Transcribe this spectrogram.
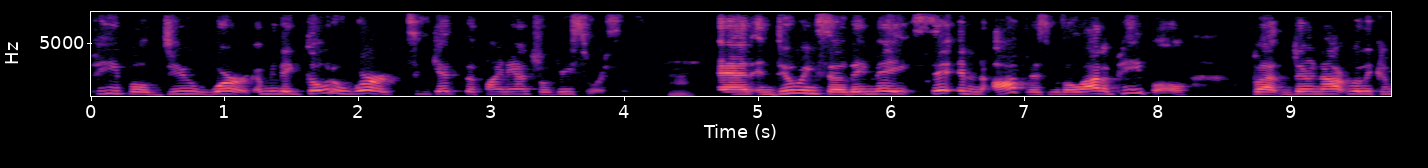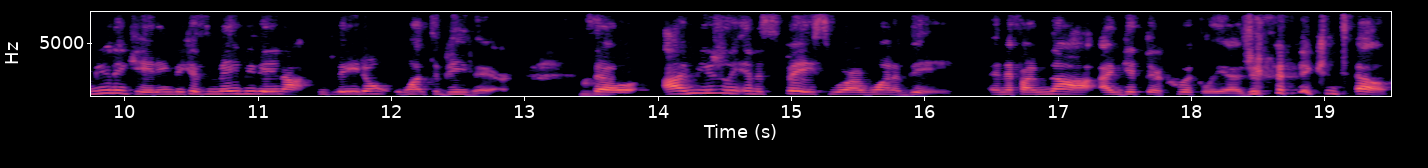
people do work. I mean, they go to work to get the financial resources. Hmm. And in doing so, they may sit in an office with a lot of people, but they're not really communicating because maybe they not they don't want to be there. Hmm. So I'm usually in a space where I want to be. And if I'm not, I get there quickly, as you can tell.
